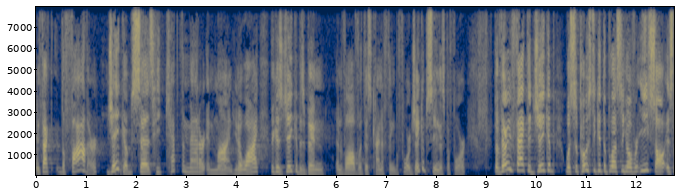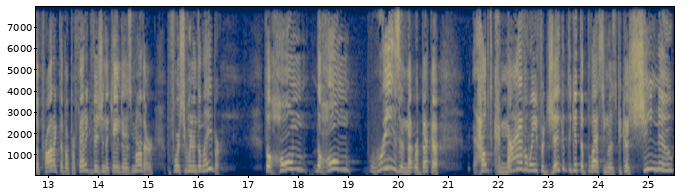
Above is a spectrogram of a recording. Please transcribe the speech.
In fact, the father, Jacob, says he kept the matter in mind. You know why? Because Jacob has been involved with this kind of thing before. Jacob's seen this before. The very fact that Jacob was supposed to get the blessing over Esau is the product of a prophetic vision that came to his mother before she went into labor. The home, the whole reason that Rebekah helped connive a way for Jacob to get the blessing was because she knew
